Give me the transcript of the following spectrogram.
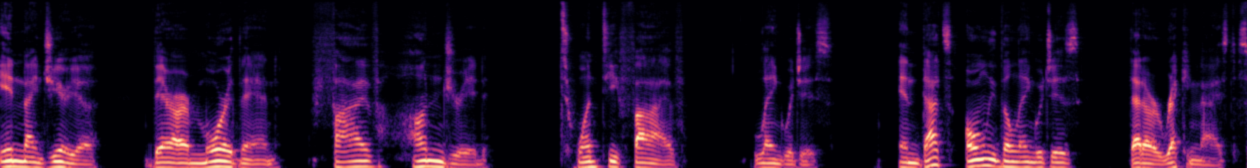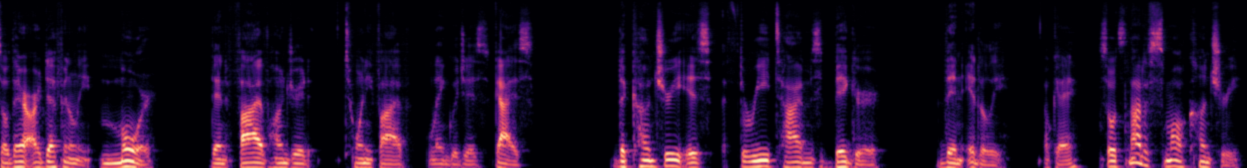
In Nigeria, there are more than 525 languages. And that's only the languages that are recognized. So there are definitely more than 525 languages. Guys, the country is three times bigger than Italy, okay? So it's not a small country,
